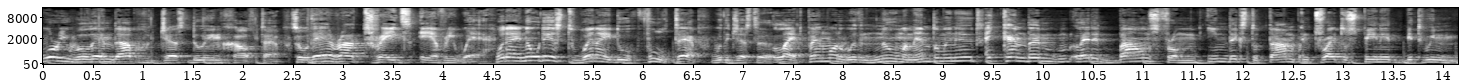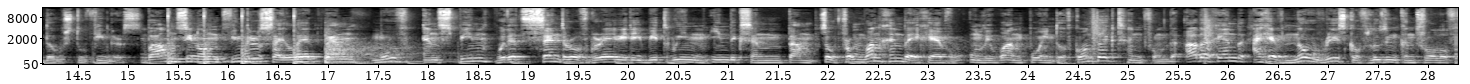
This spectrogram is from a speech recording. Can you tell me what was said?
Or you will end up just doing half tap. So there are trades everywhere. What I noticed when I do full tap with just a light pen mod with no momentum in it, I can then let it bounce from index to thumb and try to spin it between those two fingers. Bouncing on fingers, I let pen move and spin with its center of gravity between index and thumb. So from one hand I have only one point of contact and from the other hand I have no risk of losing control of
